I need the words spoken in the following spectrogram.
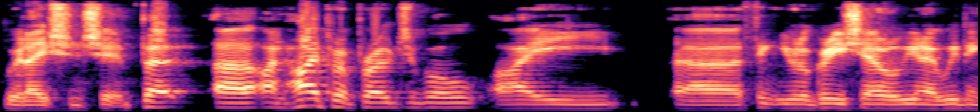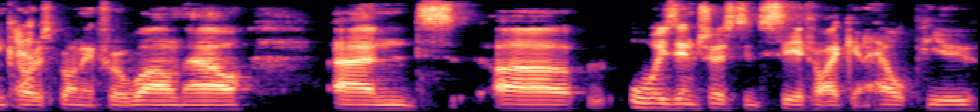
relationship. But uh, i'm hyper approachable. I uh, think you'll agree cheryl you know we've been corresponding for a while now and uh, always interested to see if i can help you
